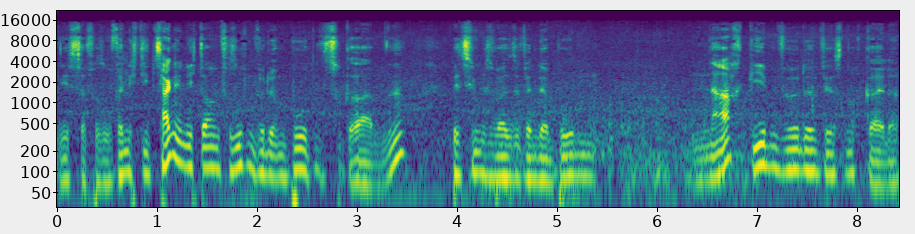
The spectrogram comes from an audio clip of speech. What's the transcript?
Nächster Versuch. Wenn ich die Zange nicht dauernd versuchen würde, im Boden zu graben, ne? Beziehungsweise wenn der Boden nachgeben würde, wäre es noch geiler.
